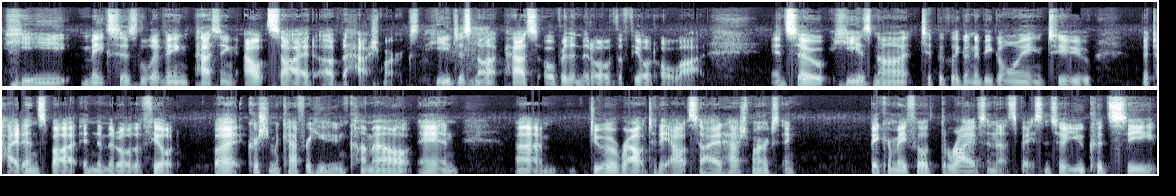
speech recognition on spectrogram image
he makes his living passing outside of the hash marks. He does not pass over the middle of the field a lot. And so he is not typically going to be going to the tight end spot in the middle of the field. But Christian McCaffrey, he can come out and um, do a route to the outside hash marks, and Baker Mayfield thrives in that space. And so you could see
